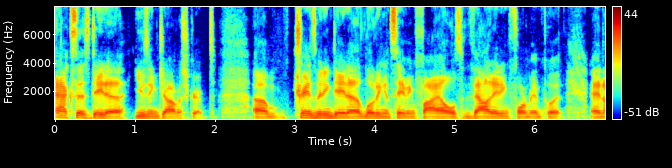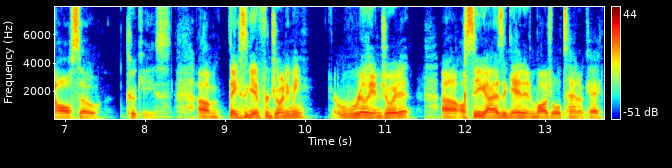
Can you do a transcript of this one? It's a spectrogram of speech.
access data using JavaScript. Um, transmitting data, loading and saving files, validating form input, and also cookies. Um, thanks again for joining me. I really enjoyed it. Uh, I'll see you guys again in Module 10, okay?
